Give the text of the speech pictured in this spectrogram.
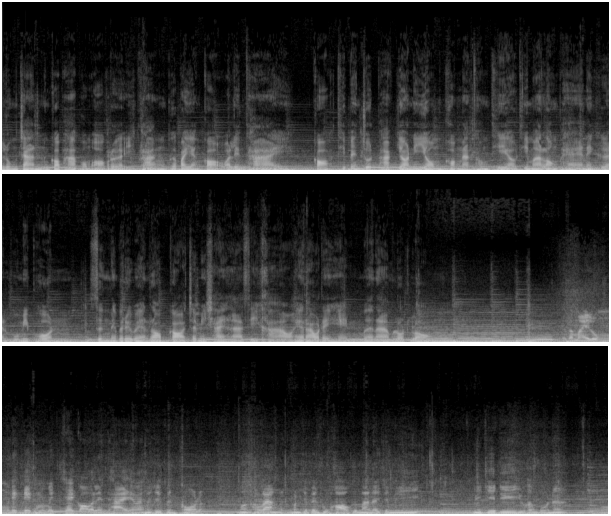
และลุงจันทร์ก็พาผมออกเรืออีกครั้ง เพื่อไปยังเกาะวาเลนไทน์เกาะที่เป็นจุดพักยอดนิยมของนักท่องเที่ยวที่มาล่องแพในเขื่อนภูมิพล ซึ่งในบริเวณรอบเกาะจะมีชายหาดสีขาวให้เราได้เห็นเมื่อน้ำลดลงสมัยลุงเด็กๆ มันไม่ใช่เกาะวาเลนไทน์ใช่ไหมมันจะเป็นเกอละมันข้างล่างมันจะเป็นภูเขาขึ้นมาแล้วจะมีมีเจดีย์อยู่ข้างบนนะอ๋อ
